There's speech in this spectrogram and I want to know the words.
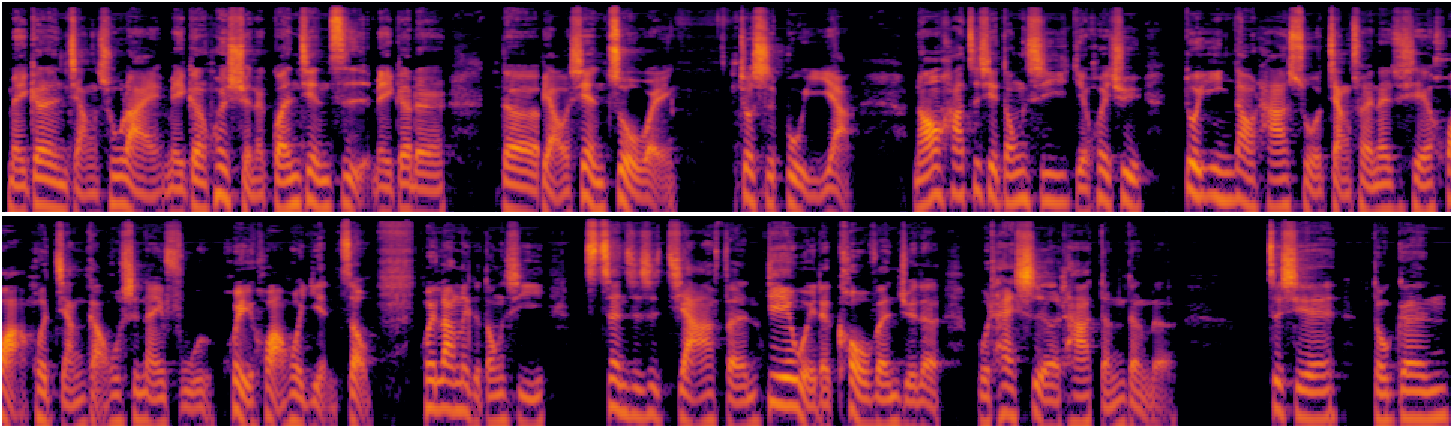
每个人讲出来，每个人会选的关键字，每个人的表现作为就是不一样。然后他这些东西也会去对应到他所讲出来那些话或讲稿，或是那一幅绘画或演奏，会让那个东西甚至是加分、结尾的扣分，觉得不太适合他等等的，这些都跟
